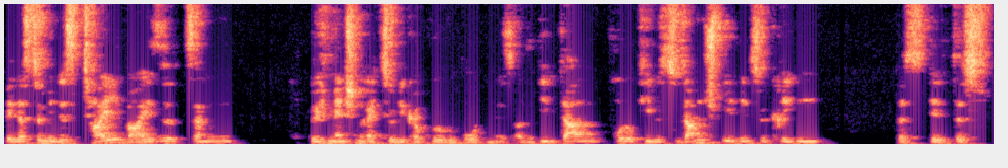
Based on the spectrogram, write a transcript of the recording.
wenn das zumindest teilweise dann durch Menschenrechtsjudikatur geboten ist. Also die da ein produktives Zusammenspiel hinzukriegen, das, das,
